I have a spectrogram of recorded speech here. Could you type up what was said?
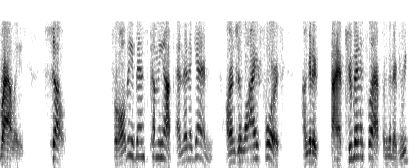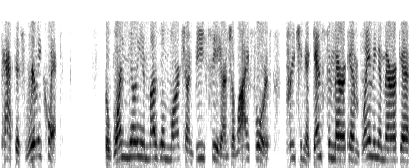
rallies. So, for all the events coming up, and then again on July 4th, I'm going to, I have two minutes left. I'm going to recap this really quick. The 1 million Muslim march on D.C. on July 4th, preaching against America and blaming America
